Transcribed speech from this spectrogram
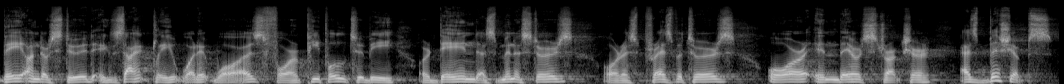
they understood exactly what it was for people to be ordained as ministers or as presbyters or in their structure as bishops.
